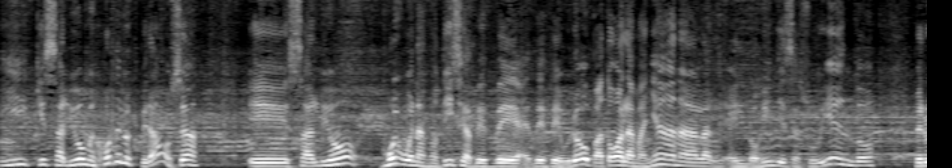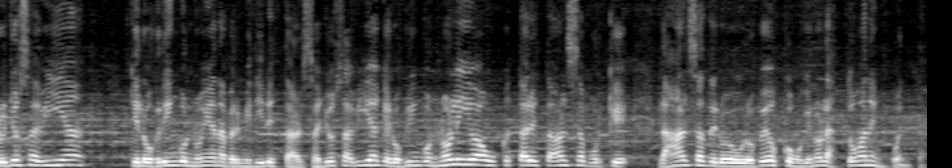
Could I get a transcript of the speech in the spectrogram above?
y que salió mejor de lo esperado. O sea, eh, salió muy buenas noticias desde, desde Europa toda la mañana, los índices subiendo, pero yo sabía que los gringos no iban a permitir esta alza. Yo sabía que los gringos no le iba a gustar esta alza porque las alzas de los europeos como que no las toman en cuenta.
